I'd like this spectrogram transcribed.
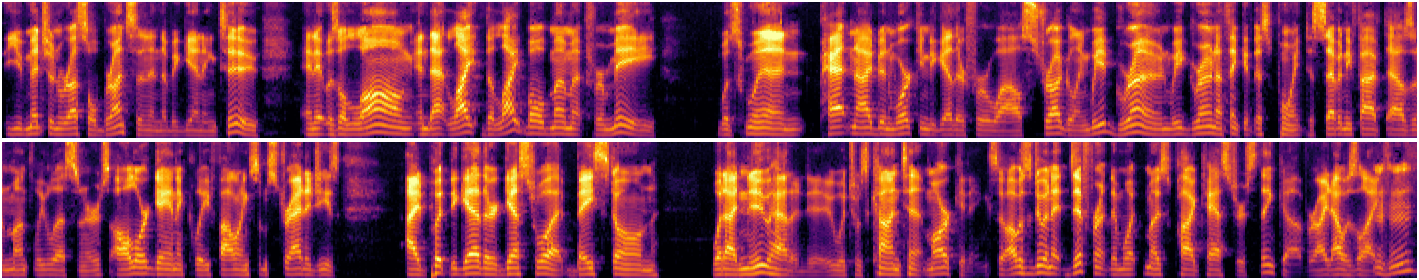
you mentioned Russell Brunson in the beginning too. And it was a long, and that light, the light bulb moment for me was when Pat and I had been working together for a while, struggling. We had grown, we'd grown, I think, at this point to 75,000 monthly listeners, all organically, following some strategies I'd put together. Guess what? Based on what I knew how to do, which was content marketing. So I was doing it different than what most podcasters think of, right? I was like, Mhm.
